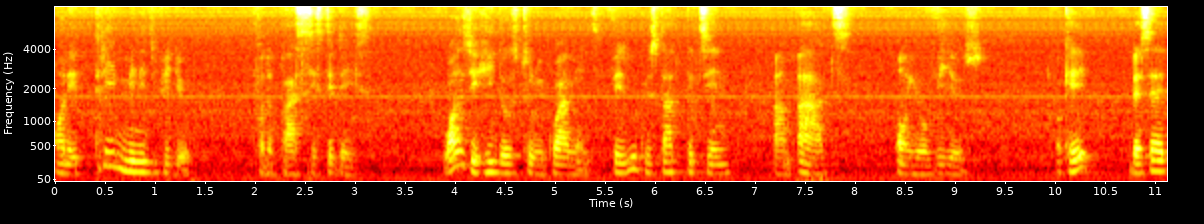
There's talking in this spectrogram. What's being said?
on a three minute video for the past 60 days. Once you hit those two requirements facebook will start putting um, ads on your videos. Okay? They said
